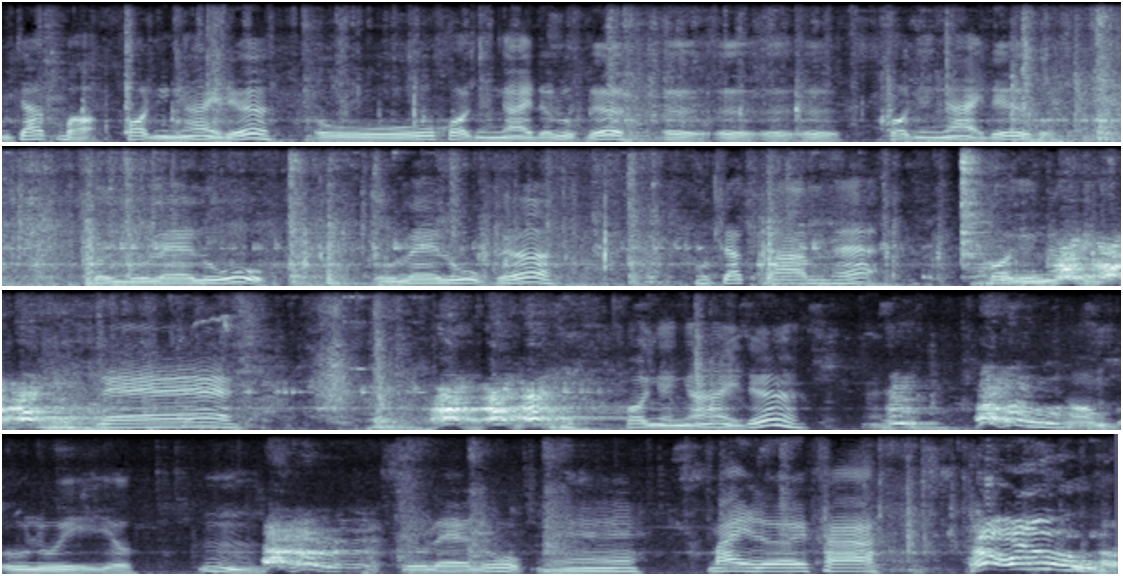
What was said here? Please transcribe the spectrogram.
รู้จักบ่คลอดง่ายๆเด้อโอ้คลอดง่ายๆเด้อลูกเด้อเออเออเออเออคลอดง่ายๆเด้อเบิ่งดูแลลูก ดูแลลูกเด้อรู้จักความแท้คลอดง่ายๆแน่คลอดง่ายๆเด้อท้องอุลุยอยู่อืมดูแลลูกแน่ไม่เลยค่ะ โอ้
